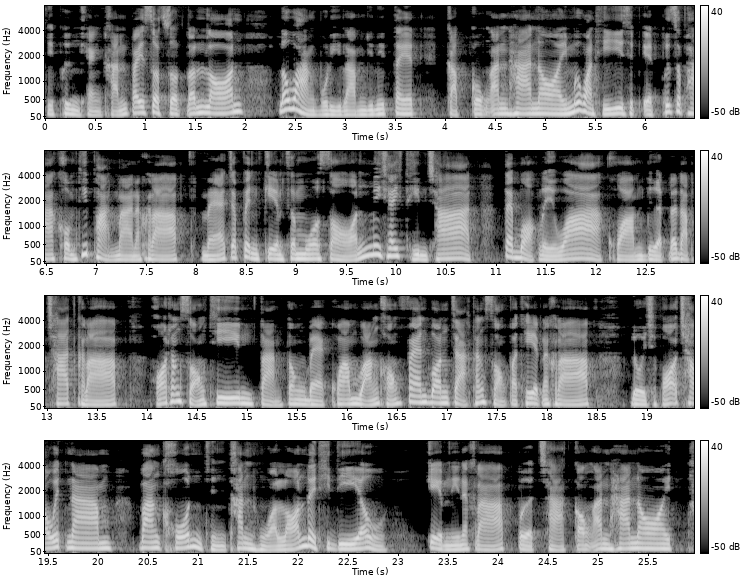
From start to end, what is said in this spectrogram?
ที่เพิ่งแข่งขันไปสดๆร้อนๆ ระหว่างบุรีรัมย์ยูไนเต็ดกับกงอันฮานอยเมื่อวันที่ 21 พฤษภาคมที่ผ่านมานะครับ แม้จะเป็นเกมสโมสรไม่ใช่ทีมชาติ แต่บอกเลยว่าความเดือดระดับชาติครับ เพราะทั้งสองทีมต่างต้องแบกความหวังของแฟนบอลจากทั้งสองประเทศนะครับ โดยเฉพาะชาวเวียดนาม บางคนถึงขั้นหัวร้อนเลยทีเดียว เกมนี้นะครับเปิดฉากกองอันฮานอยท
